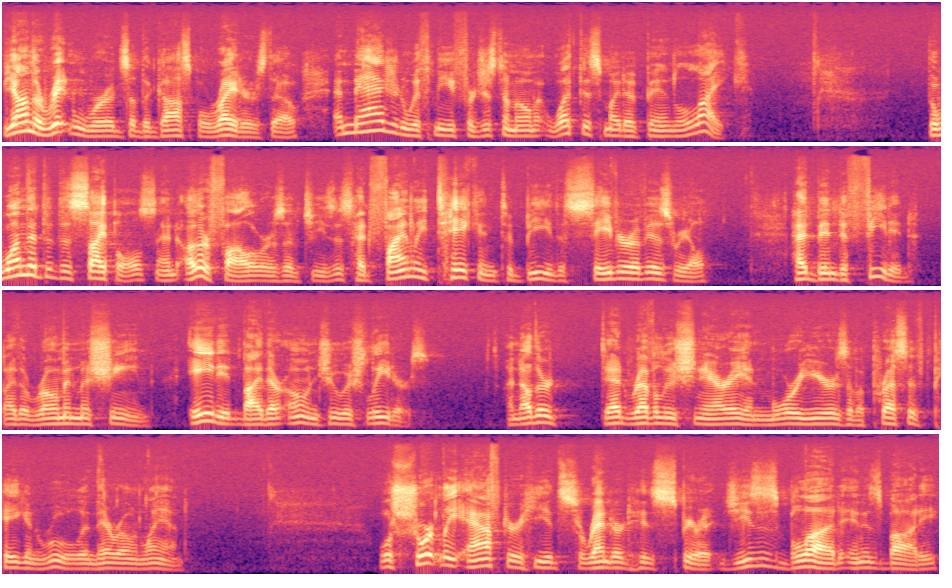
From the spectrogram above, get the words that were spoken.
Beyond the written words of the gospel writers, though, imagine with me for just a moment what this might have been like. The one that the disciples and other followers of Jesus had finally taken to be the Savior of Israel had been defeated by the Roman machine, aided by their own Jewish leaders. Another dead revolutionary and more years of oppressive pagan rule in their own land. Well, shortly after he had surrendered his spirit, Jesus' blood in his body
